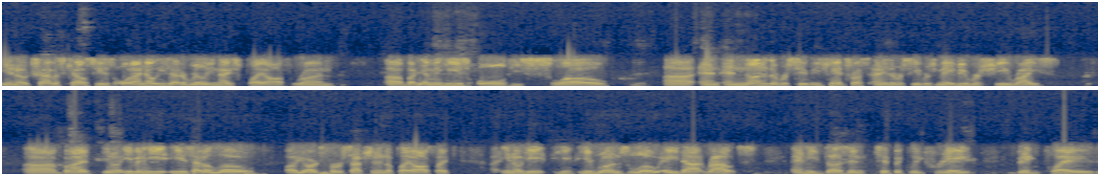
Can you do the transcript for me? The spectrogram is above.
you know, Travis Kelce is old. I know he's had a really nice playoff run, uh, but I mean, he's old. He's slow, uh, and and none of the receivers. You can't trust any of the receivers. Maybe Rashee Rice, uh, but you know, even he he's had a low uh, yards per reception in the playoffs. Like, you know, he he he runs low aDOT routes, and he doesn't typically create big plays.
